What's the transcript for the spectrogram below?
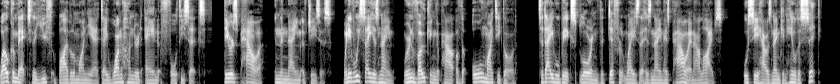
Welcome back to the Youth Bible in One Year, day 146. There is power in the name of Jesus. Whenever we say his name, we're invoking the power of the Almighty God. Today, we'll be exploring the different ways that his name has power in our lives. We'll see how his name can heal the sick,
